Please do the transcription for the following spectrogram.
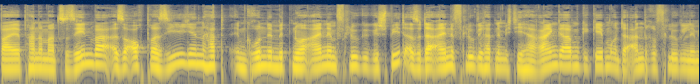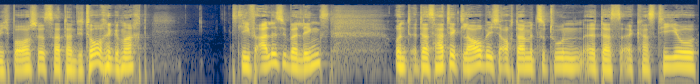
bei Panama zu sehen war. Also auch Brasilien hat im Grunde mit nur einem Flügel gespielt. Also der eine Flügel hat nämlich die Hereingaben gegeben und der andere Flügel, nämlich Borges, hat dann die Tore gemacht. Es lief alles über links. Und das hatte, glaube ich, auch damit zu tun, äh, dass Castillo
